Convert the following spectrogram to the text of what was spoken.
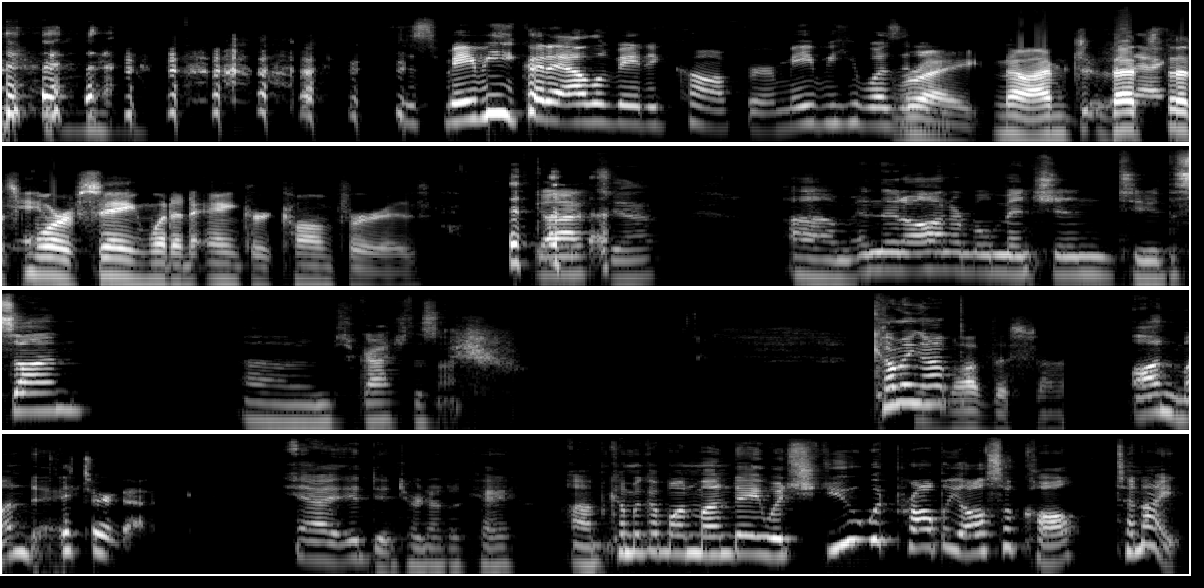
just maybe he could have elevated Compher. Maybe he wasn't right. No, I'm. j- That's that that's game. more of saying what an anchor Compher is. Gotcha. um, and then honorable mention to the Sun. Um, scratch the Sun. Coming up Love this song. on Monday. It turned out. Yeah, it did turn out okay. Um, coming up on Monday, which you would probably also call tonight.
